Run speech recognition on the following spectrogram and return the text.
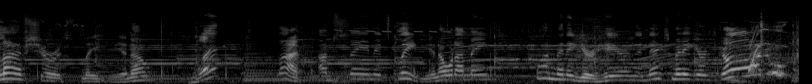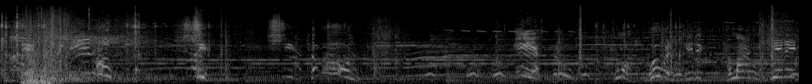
Life sure is fleeting, you know? What? Life, I'm saying it's fleeting, you know what I mean? One minute you're here, and the next minute you're gone. Oh, shit! Oh, shit! Shit, come on! Yeah. come on, move it, get it. Come on, get it.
